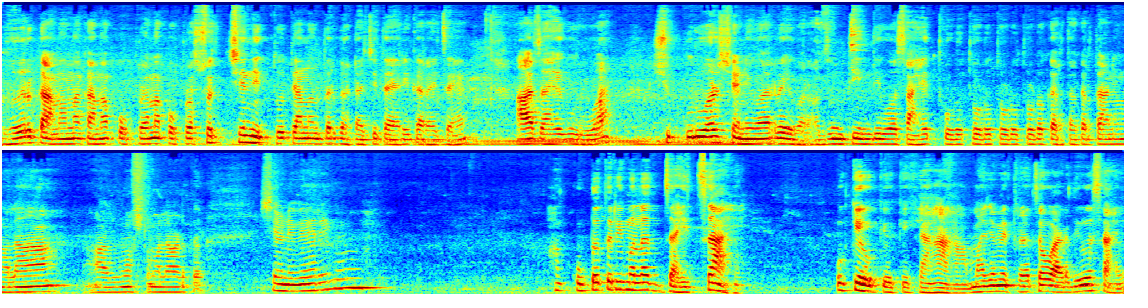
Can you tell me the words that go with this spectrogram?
घर कानाना काना कोपरा कोपरा स्वच्छ निघतो. त्यानंतर घटाची तयारी करायची आहे. आज आहे गुरुवार. शुक्रवार शनिवार रविवार. अजून तीन दिवस आहेत. थोडं थोडं थोडं थोडं करता करता आणि मला ऑलमोस्ट मला वाटतं शनिवारी हां कुठंतरी मला जायचं आहे. ओके ओके ओके हां हां. माझ्या मित्राचा वाढदिवस आहे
